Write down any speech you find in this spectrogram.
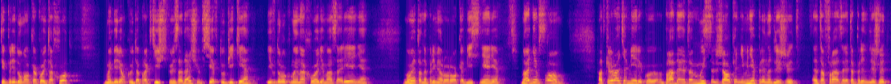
Ты придумал какой-то ход, мы берем какую-то практическую задачу, все в тупике, и вдруг мы находим озарение. Ну, это, например, урок объяснения. Но одним словом, открывать Америку, правда, эта мысль жалко не мне принадлежит – эта фраза. Это принадлежит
